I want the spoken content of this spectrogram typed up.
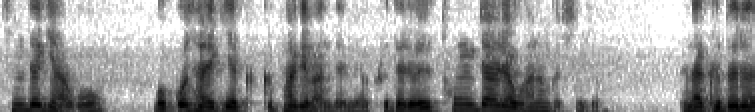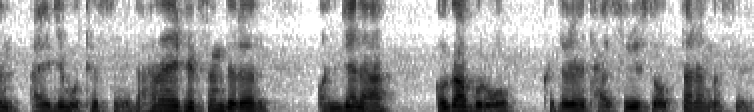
힘들게 하고 먹고 살기에 급급하게 만들며 그들을 통제하려고 하는 것이죠. 그러나 그들은 알지 못했습니다. 하나님의 백성들은 언제나 억압으로 그들을 다스릴 수 없다는 것을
